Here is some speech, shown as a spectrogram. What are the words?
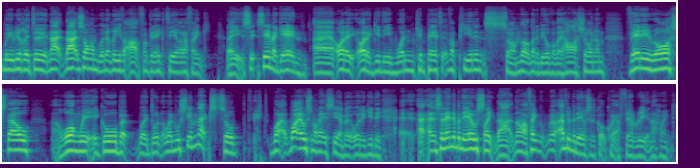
We really do, and that that's all I'm going to leave it at for Greg Taylor. I think. Right, same again. Uh, Giddy one competitive appearance, so I'm not going to be overly harsh on him. Very raw still, a long way to go, but we don't know when we'll see him next. So, what what else am I meant to say about Urhoghide? Uh, is there anybody else like that? No, I think everybody else has got quite a fair rating. I think.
